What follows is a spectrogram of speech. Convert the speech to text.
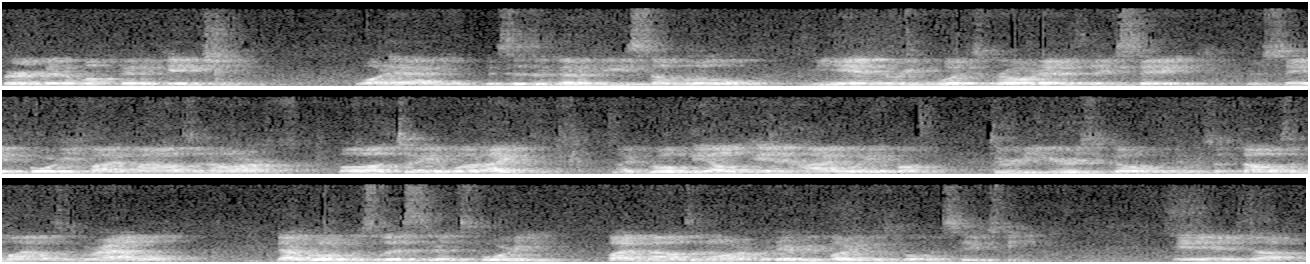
bare minimum mitigation, what have you. This isn't going to be some little meandering woods road, as they say. They're saying 45 miles an hour. Well, I'll tell you what, I, I drove the Alcan Highway about 30 years ago when there was a 1,000 miles of gravel. That road was listed as 45 miles an hour, but everybody was going 60. And, uh,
